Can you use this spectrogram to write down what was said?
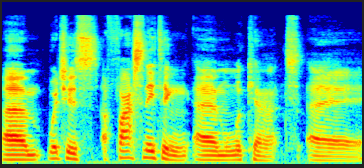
um, which is a fascinating um, look at uh,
